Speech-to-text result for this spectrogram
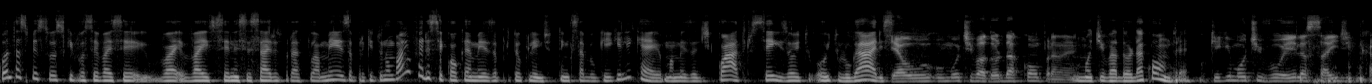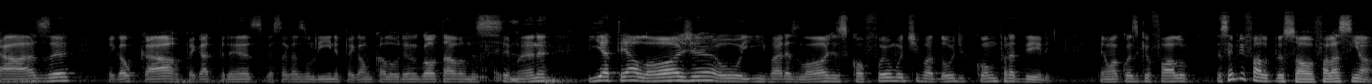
quantas pessoas que você vai ser vai, vai ser necessário para a tua mesa, porque tu não vai oferecer qualquer mesa para o teu cliente, tu tem que saber o que, que ele quer, uma mesa de quatro, seis, oito, oito lugares. Que é o, o motivador da compra, né? O motivador da compra. O que, que motivou ele a sair de casa, pegar o carro, pegar trânsito, gastar gasolina, pegar um calorão igual tava nessa semana, ir até a loja ou ir em várias lojas, qual foi o motivador de compra dele? Tem uma coisa que eu falo, eu sempre falo pessoal, eu falo assim, ó,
